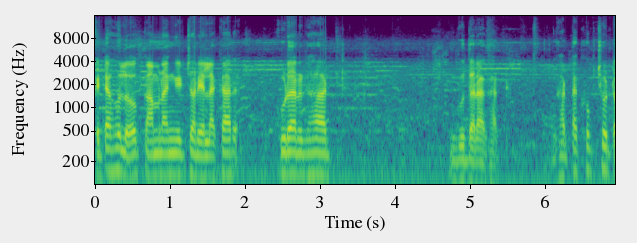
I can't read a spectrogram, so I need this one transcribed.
এটা হলো কামরাঙ্গীরচর এলাকার কুড়ারঘাট, গুদারাঘাট। ঘাটটা খুব ছোট।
